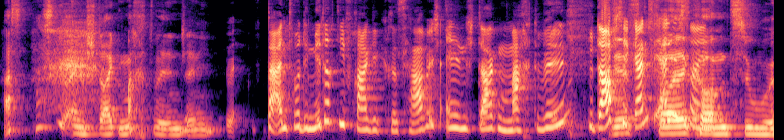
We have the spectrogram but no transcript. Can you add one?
Hast, hast du einen starken Machtwillen, Jenny? Beantworte mir doch die Frage, Chris. Habe ich einen starken Machtwillen? Du darfst dir ganz ehrlich sein. vollkommen zu.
